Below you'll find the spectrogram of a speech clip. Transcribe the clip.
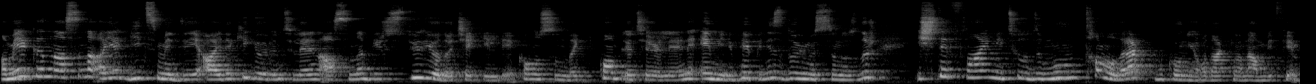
Amerika'nın aslında Ay'a gitmediği, Ay'daki görüntülerin aslında bir stüdyoda çekildiği konusundaki komplo teorilerini eminim hepiniz duymuşsunuzdur. İşte Fly Me to the Moon tam olarak bu konuya odaklanan bir film.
